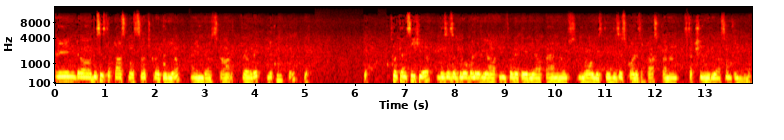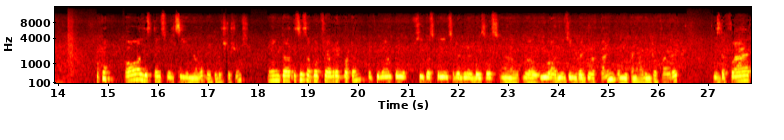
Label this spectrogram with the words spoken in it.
and uh, this is the taskbar search criteria and uh, star favorite. Let me go here. Yeah. so you can see here this is a global area infolet area panels and all this thing this is called as a task panel section area something like that. Okay. All these things we'll see in our day-to-day sessions and uh, this is about favorite button. If you want to see the screens regular basis uh, well, you are using regular time then you can add into favorite. Is the flag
